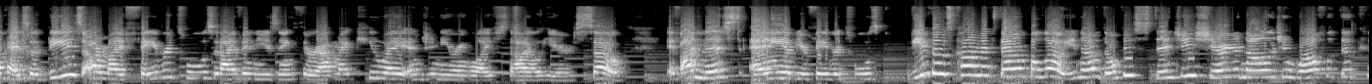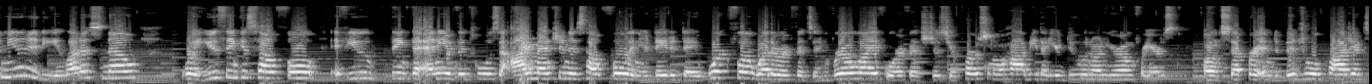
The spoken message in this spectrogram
Okay, so these are my favorite tools that I've been using throughout my QA engineering lifestyle here. So, if I missed any of your favorite tools, leave those comments down below. You know, don't be stingy. Share your knowledge and wealth with the community. Let us know what you think is helpful. If you think that any of the tools that I mentioned is helpful in your day-to-day -day workflow, whether if it's in real life or if it's just your personal hobby that you're doing on your own for your own separate individual projects,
